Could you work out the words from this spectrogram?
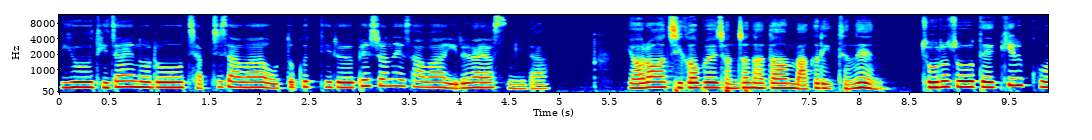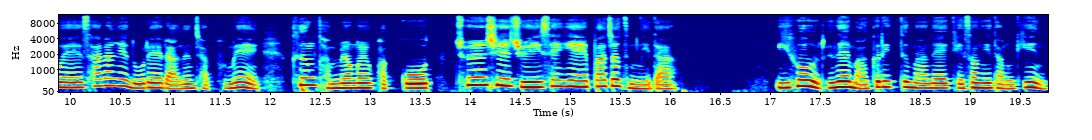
이후 디자이너로 잡지사와 오토쿠티르 패션 회사와 일을 하였습니다. 여러 직업을 전전하던 마그리트는 조르조 데 키르코의 사랑의 노래라는 작품에 큰 감명을 받고 초현실주의 세계에 빠져듭니다. 이후 르네 마그리트만의 개성이 담긴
